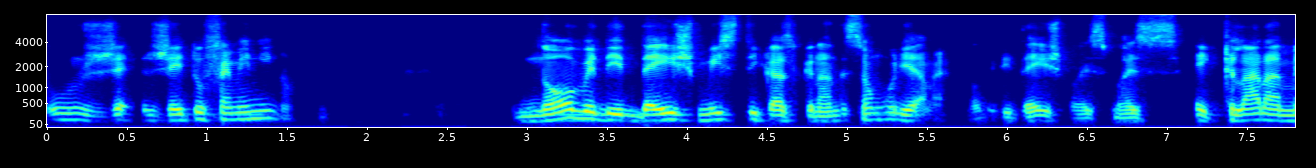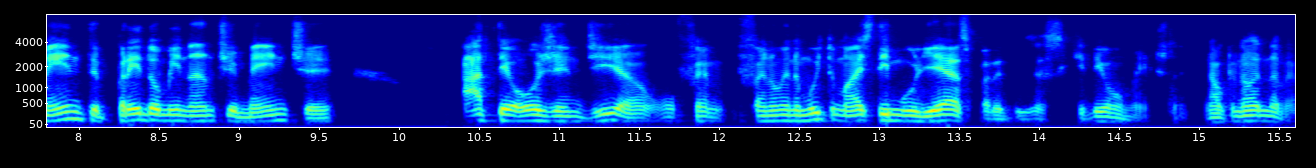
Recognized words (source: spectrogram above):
um jeito feminino. Nove de dez místicas grandes são mulheres, nove de dez, mas, mas é claramente, predominantemente, até hoje em dia, um fenômeno muito mais de mulheres, para dizer assim, que de homens. Né? Não, não, não,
